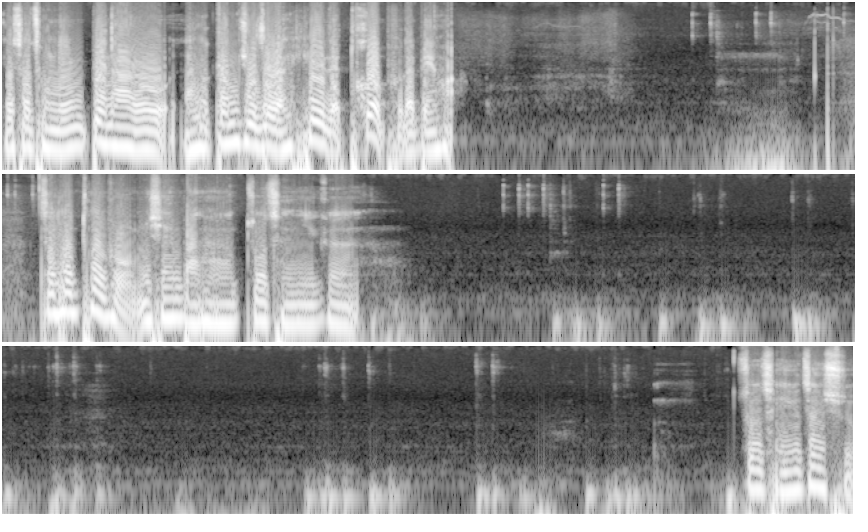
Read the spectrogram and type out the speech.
有时候从零变到二五，然后根据这个 head top 的变化，这些 top 我们先把它做成一个，做成一个正数。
